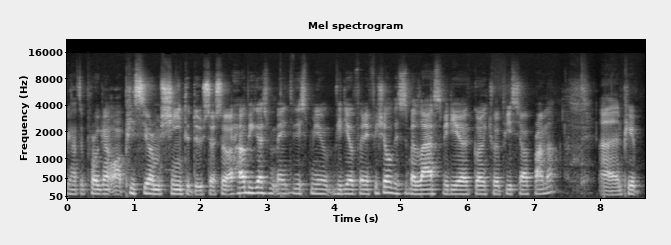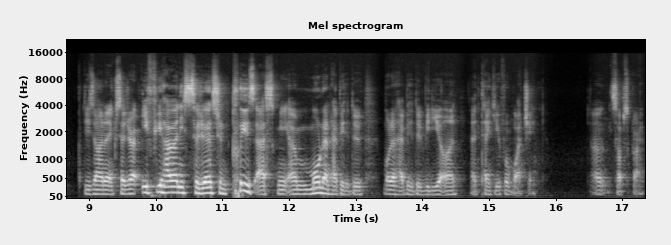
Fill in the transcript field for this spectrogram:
we have to program our PCR machine to do so. So I hope you guys made this video beneficial. This is my last video going through a PCR primer and design etc. If you have any suggestion, please ask me. I'm more than happy to do more than happy to do video on. And thank you for watching. And subscribe.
